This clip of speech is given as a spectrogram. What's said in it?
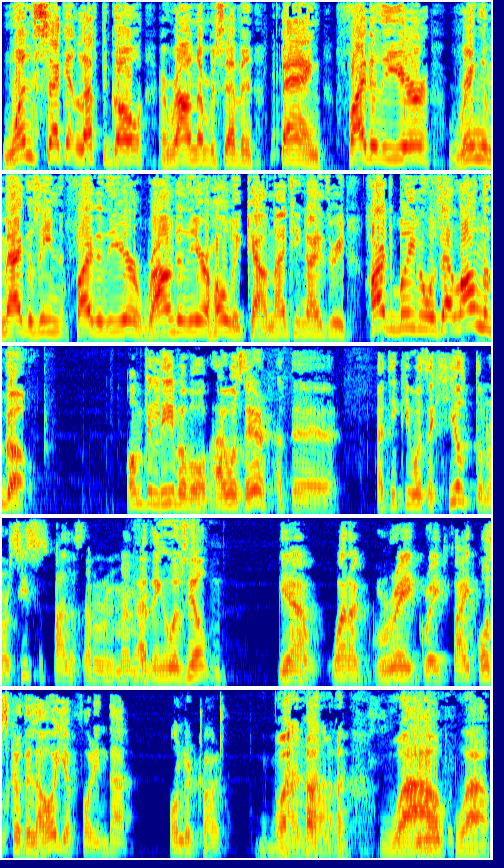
One second left to go, and round number seven, bang! Fight of the year, Ring Magazine Fight of the Year, Round of the Year. Holy cow! 1993. Hard to believe it was that long ago. Unbelievable. I was there at the, I think it was the Hilton or Caesar's Palace. I don't remember. I think it was Hilton. Yeah, what a great, great fight. Oscar de la Hoya fought in that undercard. Wow. And, uh, wow. you know- wow.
